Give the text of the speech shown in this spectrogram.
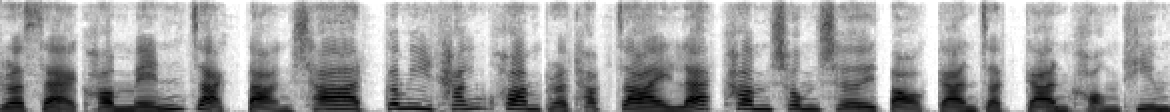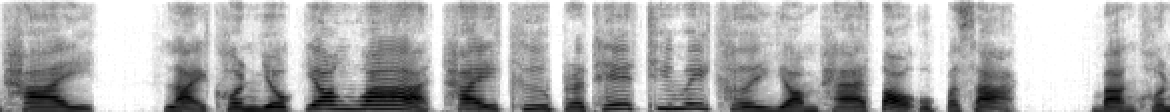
กระแสคอมเมนต์จากต่างชาติก็มีทั้งความประทับใจและคำชมเชยต่อการจัดการของทีมไทย หลายคนยกย่องว่าไทยคือประเทศที่ไม่เคยยอมแพ้ต่ออุปสรรค บางคน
